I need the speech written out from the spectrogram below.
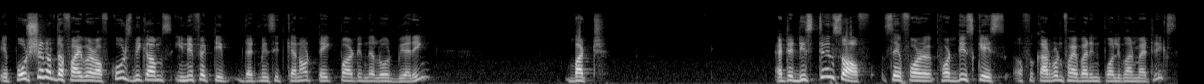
a portion of the fiber of course becomes ineffective that means it cannot take part in the load bearing, but at a distance of say for for this case of a carbon fiber in polymer matrix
